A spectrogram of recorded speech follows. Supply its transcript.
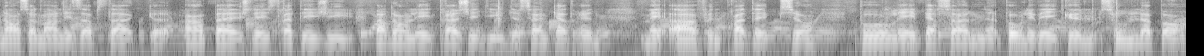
Non seulement les obstacles empêchent les stratégies, pardon, les tragédies de Sainte-Catherine, mais offrent une protection pour les personnes, pour les véhicules sous le pont.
